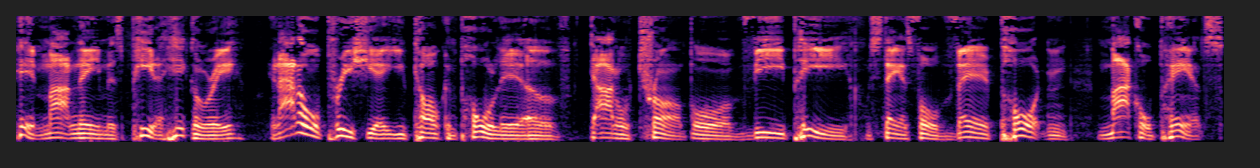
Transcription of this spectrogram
Hey, my name is Peter Hickory, and I don't appreciate you talking poorly of Donald Trump or VP, which stands for Very Important Michael Pence.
